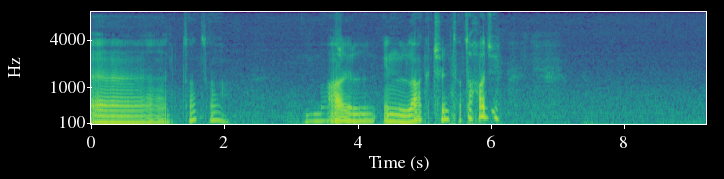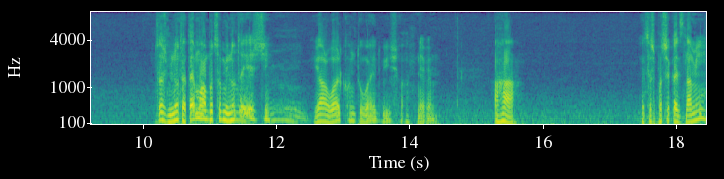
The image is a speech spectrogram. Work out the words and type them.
Eee, co, co? Are in luck, czy co, co chodzi? Coś minutę temu, albo co minutę jeździ? You are welcome to wait, shall... Nie wiem. Aha. Chcesz poczekać z nami?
